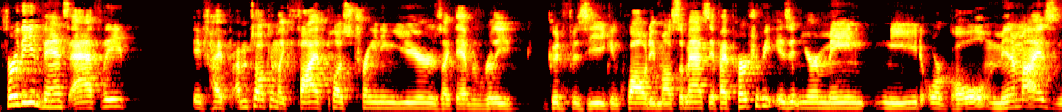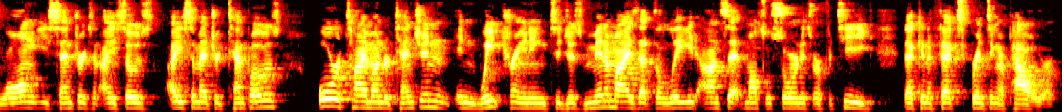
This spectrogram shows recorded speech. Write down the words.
For the advanced athlete, if I, I'm talking like five plus training years, like they have a really good physique and quality muscle mass. If hypertrophy isn't your main need or goal, minimize long eccentrics and isos, isometric tempos or time under tension in weight training to just minimize that delayed onset muscle soreness or fatigue that can affect sprinting or power work.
